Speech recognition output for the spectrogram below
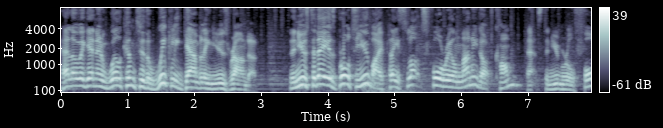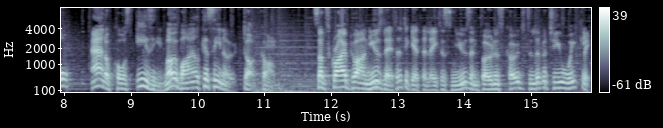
Hello again, and welcome to the weekly gambling news roundup. The news today is brought to you by PlaySlots4RealMoney.com, that's the numeral 4, and of course, EasyMobileCasino.com. Subscribe to our newsletter to get the latest news and bonus codes delivered to you weekly.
